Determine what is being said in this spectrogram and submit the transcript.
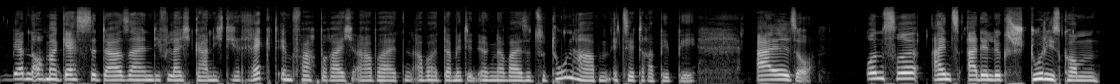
werden auch mal Gäste da sein, die vielleicht gar nicht direkt im Fachbereich arbeiten, aber damit in irgendeiner Weise zu tun haben, etc. pp. Also, unsere 1A Deluxe Studis kommen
